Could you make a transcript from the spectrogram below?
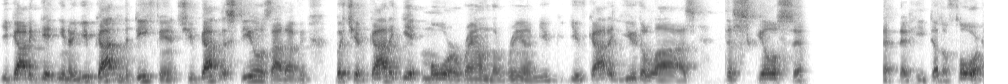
You got to get, you know, you've gotten the defense, you've gotten the steals out of him, but you've got to get more around the rim. You, you've got to utilize the skill set that, that he does the floor.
